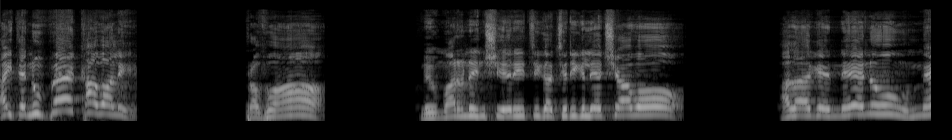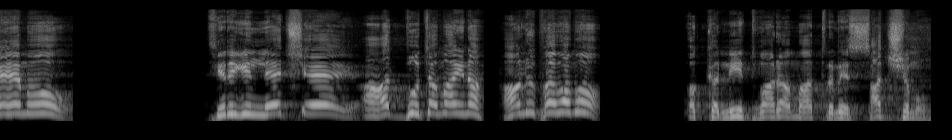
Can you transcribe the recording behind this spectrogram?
అయితే నువ్వే కావాలి. ప్రభా నువ్వు మరణించి ఏ రీతిగా తిరిగి లేచావో. అలాగే నేను మేము తిరిగి లేచే ఆ అద్భుతమైన అనుభవము ఒక్క నీ ద్వారా మాత్రమే సాధ్యము.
